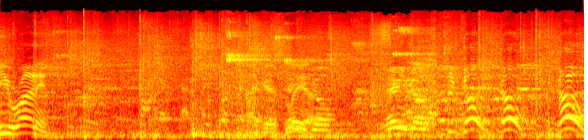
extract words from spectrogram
are you running? I guess There you layup. go. There you go. Keep go, go, go.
